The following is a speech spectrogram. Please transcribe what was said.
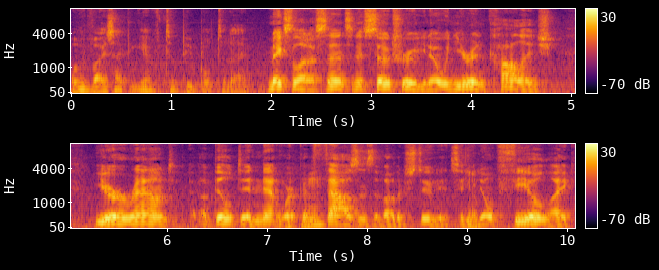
of advice I could give to people today. Makes a lot of sense, and it's so true. You know, when you're in college, you're around a built-in network Mhm. of thousands of other students, and Yep. you don't feel like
